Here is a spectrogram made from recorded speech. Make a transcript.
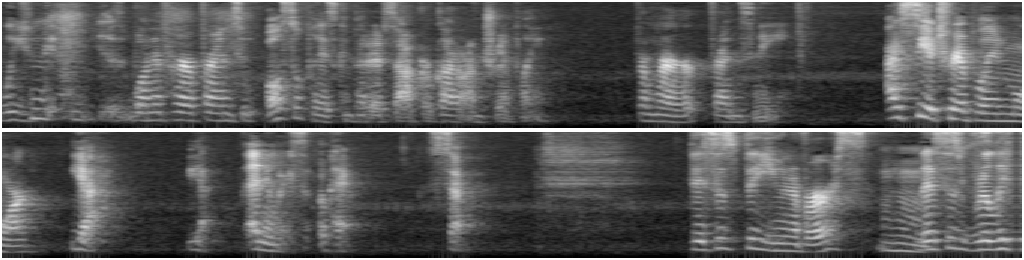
Well, you can get one of her friends who also plays competitive soccer got it on trampoline from her friend's knee. I see a trampoline more. Yeah. Yeah. Anyways, okay. So this is the universe. Mm-hmm. This is really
